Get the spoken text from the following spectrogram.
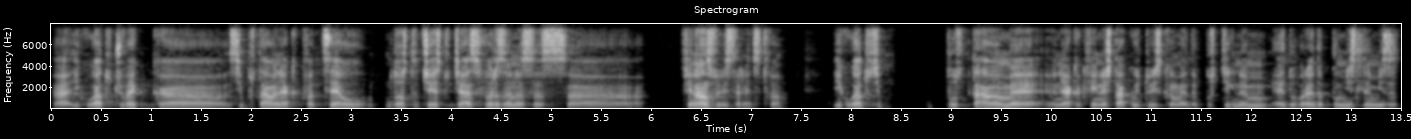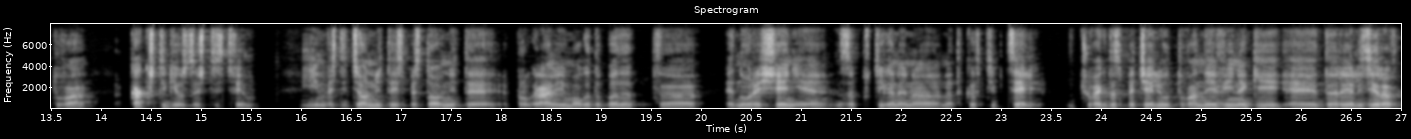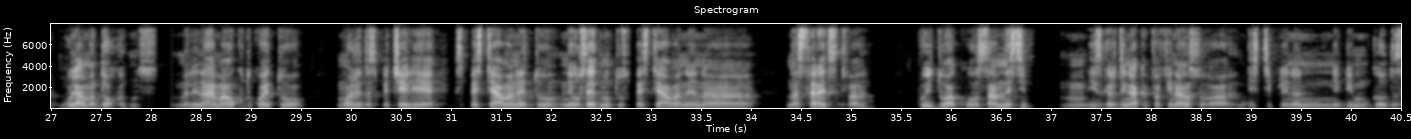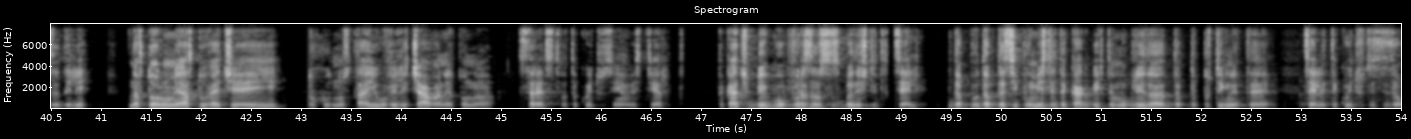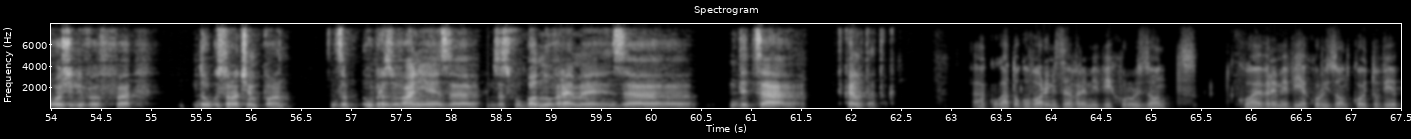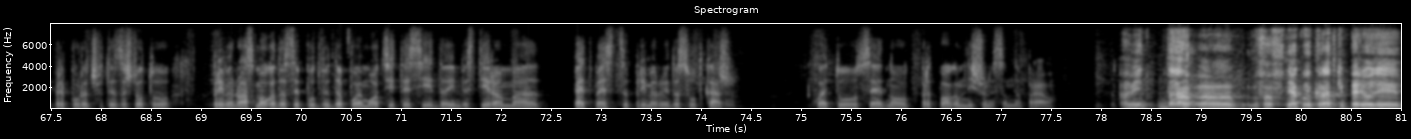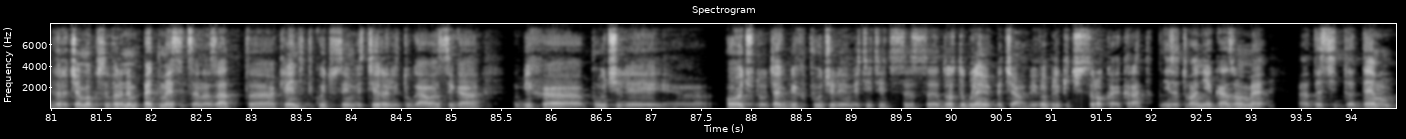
А, и когато човек а, си поставя някаква цел, доста често тя е свързана с а, финансови средства. И когато си поставяме някакви неща, които искаме да постигнем, е добре да помислим и за това как ще ги осъществим. Инвестиционните и спестовните програми могат да бъдат едно решение за постигане на, на такъв тип цели. Човек да спечели от това не винаги е да реализира голяма доходност. Нали, най-малкото, което може да спечели е спестяването, неусетното спестяване на, на средства, които ако сам не си изгради някаква финансова дисциплина, не би могъл да задели. На второ място вече е и доходността и увеличаването на средствата, които се инвестират. Така че бих го обвързал с бъдещите цели. Да, да, да си помислите как бихте могли да, да, да постигнете целите, които сте си заложили в дългосрочен план. За образование, за, за свободно време, за деца, така нататък. А когато говорим за времеви хоризонт, кой е времевия хоризонт, който вие препоръчвате? Защото, примерно, аз мога да се подведа по емоциите си, да инвестирам 5 месеца, примерно, и да се откажа. Което все едно, предполагам, нищо не съм направил. Ами да, в някои кратки периоди, да речем, ако се върнем 5 месеца назад, клиентите, които са инвестирали тогава, сега биха получили, повечето от тях биха получили инвестициите с доста големи печалби, въпреки че срока е кратък. И затова ние казваме да си дадем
